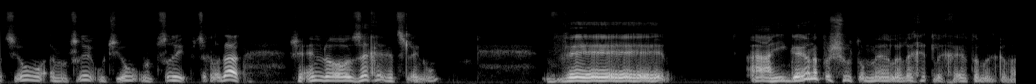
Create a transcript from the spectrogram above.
הציור הנוצרי הוא ציור נוצרי, וצריך לדעת שאין לו זכר אצלנו. וההיגיון הפשוט אומר ללכת לחיות המרכבה.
